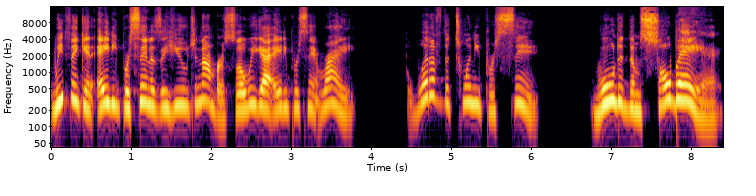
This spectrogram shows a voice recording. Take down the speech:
we thinking 80% is a huge number. So we got 80% right. But what if the 20% wounded them so bad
